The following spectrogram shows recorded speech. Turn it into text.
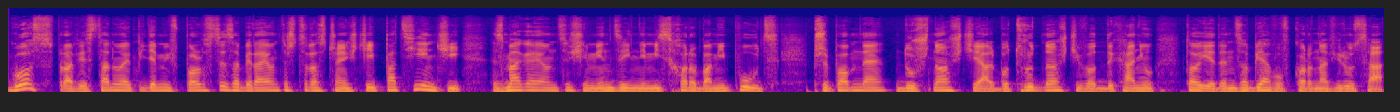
Głos w sprawie stanu epidemii w Polsce zabierają też coraz częściej pacjenci zmagający się m.in. z chorobami płuc. Przypomnę, duszności albo trudności w oddychaniu to jeden z objawów koronawirusa.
